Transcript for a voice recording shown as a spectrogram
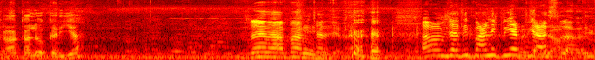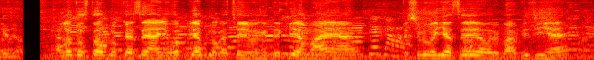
का कालो करिया। अब हम चल जाए अब हम जल्दी पानी पिए प्यास लगे। हेलो दोस्तों आप लोग कैसे हैं? आई होप कि आप लोग अच्छे होंगे। देखिए हम आए हैं विष्णु भैया से और भाभी जी हैं।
